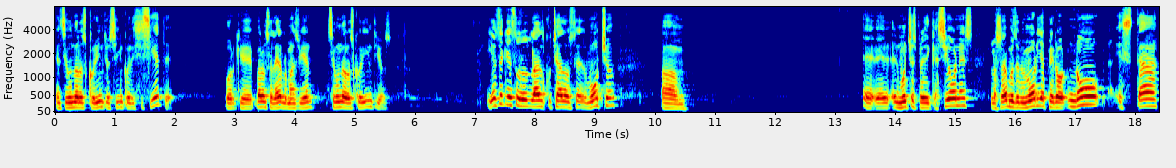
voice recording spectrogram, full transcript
en 2 Corintios 5, 17. Porque, vamos a leerlo más bien segundo a los Corintios. Yo sé que eso lo han escuchado ustedes mucho, um, eh, eh, en muchas predicaciones, lo sabemos de memoria, pero no está,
